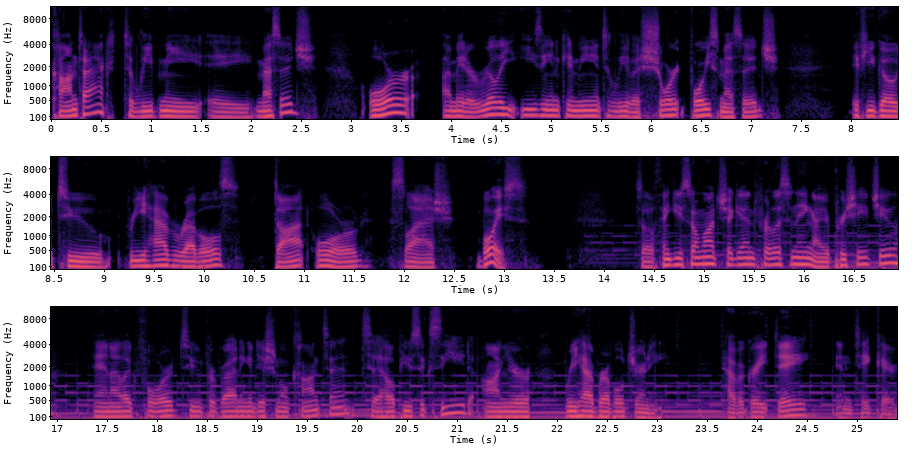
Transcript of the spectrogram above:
contact to leave me a message. Or I made it really easy and convenient to leave a short voice message if you go to rehabrebels.org slash voice. So thank you so much again for listening. I appreciate you, and I look forward to providing additional content to help you succeed on your Rehab Rebel journey. Have a great day and take care.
